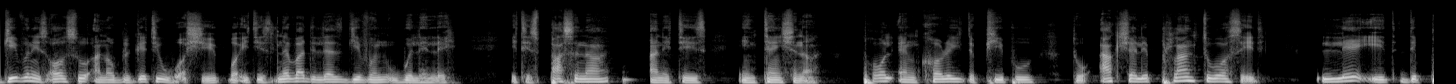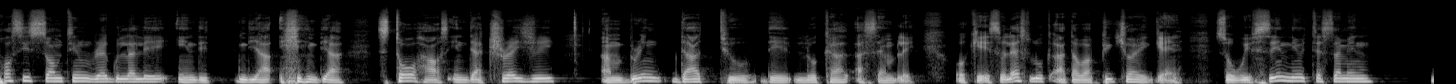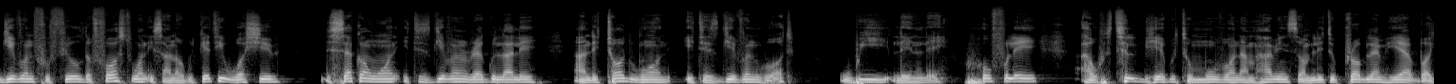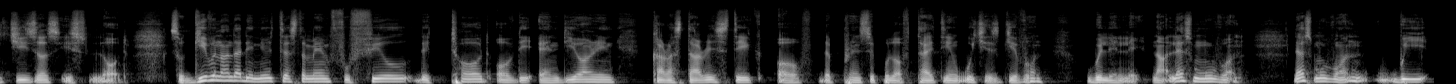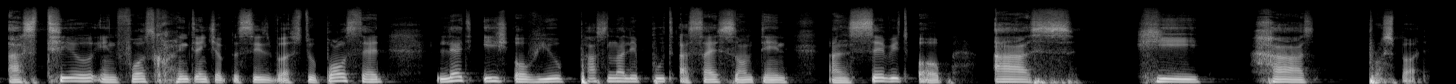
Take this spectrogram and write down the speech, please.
giving is also an obligatory worship, but it is nevertheless given willingly. It is personal and it is intentional. Paul encouraged the people to actually plan towards it, lay it, deposit something regularly in, the, in, their, in their storehouse, in their treasury, and bring that to the local assembly. Okay, so let's look at our picture again. So we've seen New Testament given fulfilled. The first one is an obligatory worship. The second one, it is given regularly. And the third one, it is given what? willingly. Hopefully, I will still be able to move on. I'm having some little problem here, but Jesus is Lord. So, given under the New Testament, fulfill the third of the enduring characteristic of the principle of tithing, which is given willingly. Now, let's move on. Let's move on. We are still in First Corinthians chapter 6, verse 2. Paul said, Let each of you personally put aside something and save it up as he has prospered.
